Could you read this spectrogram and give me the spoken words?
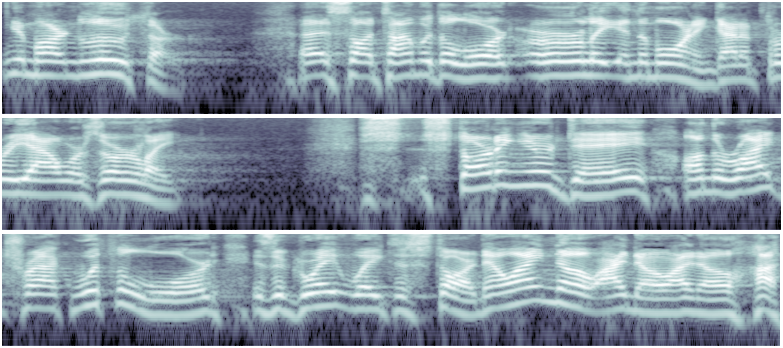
Martin Luther, uh, saw time with the Lord early in the morning, got up three hours early. Starting your day on the right track with the Lord is a great way to start. Now, I know, I know, I know. I,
